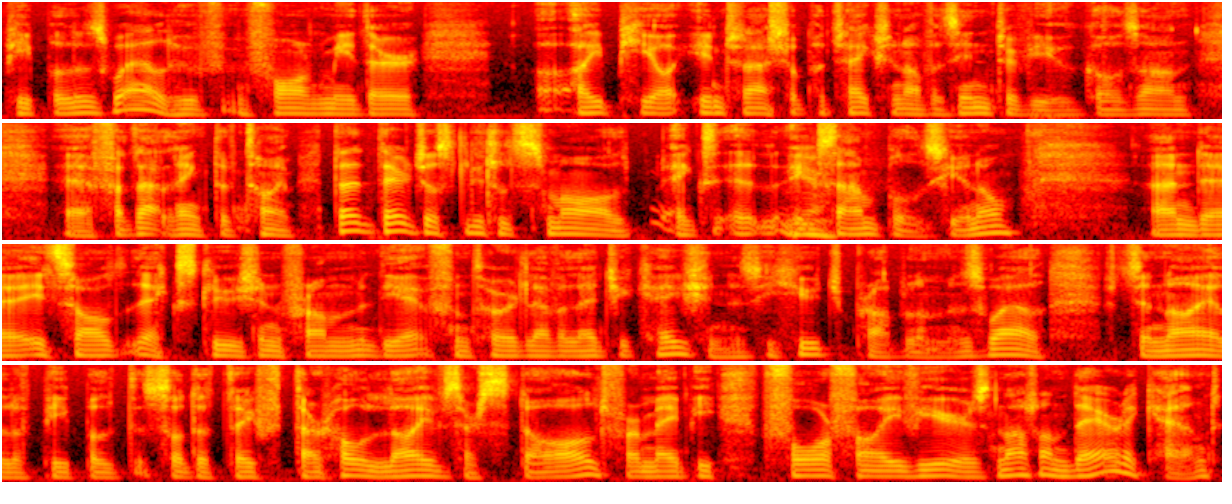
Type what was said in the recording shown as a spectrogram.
people as well, who've informed me their IPO International Protection Office interview goes on uh, for that length of time. They're just little small ex- uh, yeah. examples, you know and uh, it's all exclusion from the from third level education is a huge problem as well. Denial of people so that they, their whole lives are stalled for maybe four or five years, not on their account,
